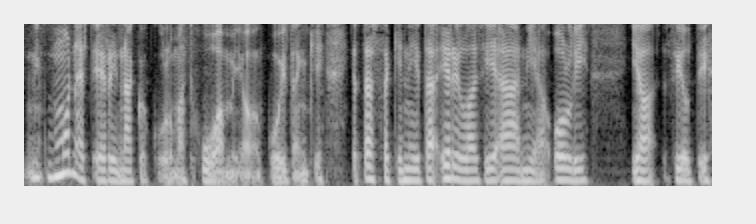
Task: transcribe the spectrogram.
niin kuin monet eri näkökulmat huomioon kuitenkin. Ja tässäkin niitä erilaisia ääniä oli ja silti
